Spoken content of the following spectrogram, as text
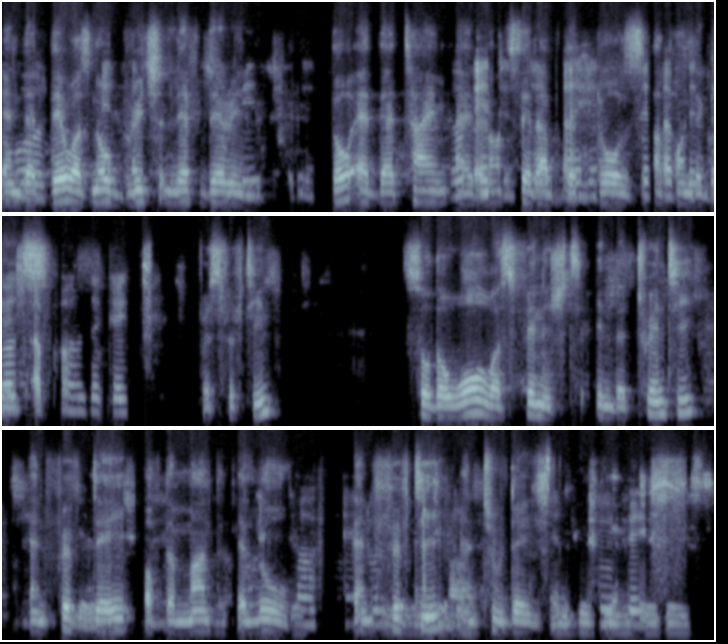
and that there was no breach left therein, though at that time I had not set up the doors upon the gates. upon the gates. verse 15. So the wall was finished in the 20 and fifth day of the month Elul, and 50 and two days. and two days.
